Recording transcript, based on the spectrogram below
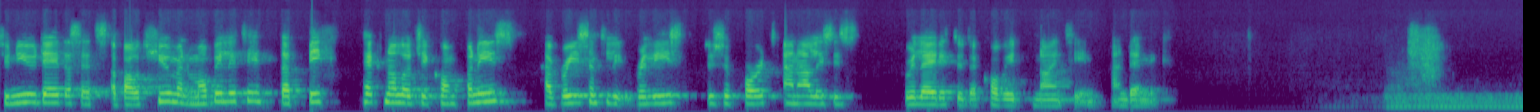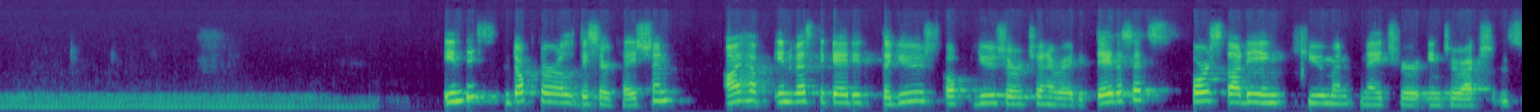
to new datasets about human mobility that big technology companies have recently released to support analysis related to the COVID-19 pandemic. In this doctoral dissertation, I have investigated the use of user-generated datasets for studying human-nature interactions.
